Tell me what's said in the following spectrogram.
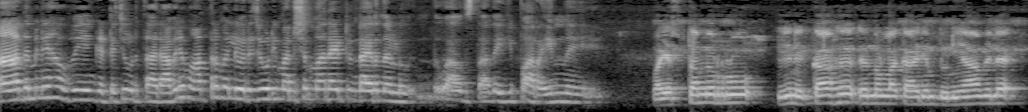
ആദമിനെ ഹവ്വയും കെട്ടിച്ചു കൊടുത്താൽ അവർ മാത്രമല്ലേ ഒരു ജോഡി മനുഷ്യന്മാരായിട്ടുണ്ടായിരുന്നുള്ളൂ. എന്തുവാ ഉസ്താദ് ഈ പറയുന്നേ? വയസ്തമിറു ഈ നിക്കാഹ് എന്നുള്ള കാര്യം ദുനിയാവിലെ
